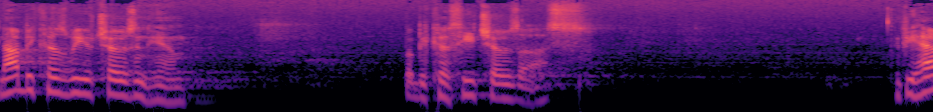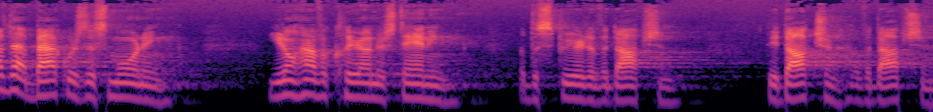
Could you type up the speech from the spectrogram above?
Not because we have chosen Him, but because He chose us. If you have that backwards this morning, you don't have a clear understanding of the spirit of adoption, the doctrine of adoption.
